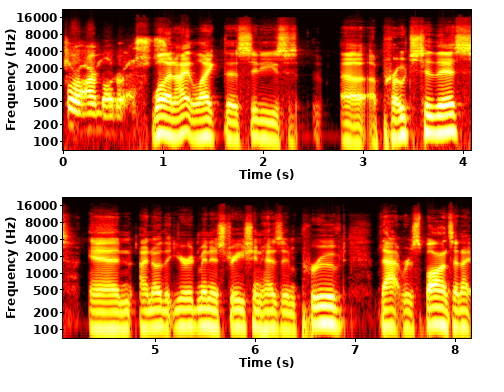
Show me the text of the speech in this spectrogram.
for our motorists. Well, and I like the city's uh, approach to this, and I know that your administration has improved that response. And I,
